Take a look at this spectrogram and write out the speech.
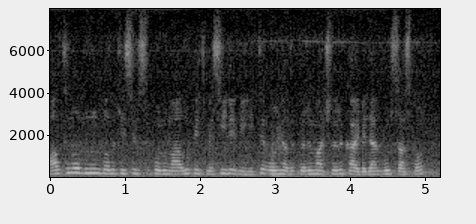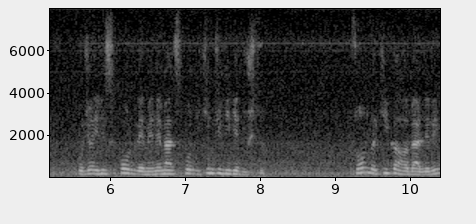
Altınordu'nun Balıkesirspor'u mağlup etmesiyle birlikte oynadıkları maçları kaybeden Bursaspor, Kocaelispor ve Menemenspor 2. lige düştü. Son dakika haberleri,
